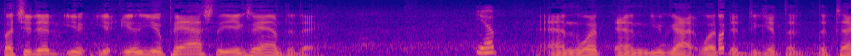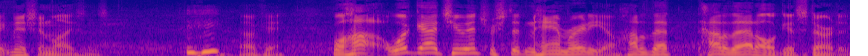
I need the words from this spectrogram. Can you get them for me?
but you did you you, you passed the exam today, Yep. and what and you got what did you get the, the technician license? Mm-hmm. Okay. Well, how what got you interested in ham radio? How did that how did that all get started?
